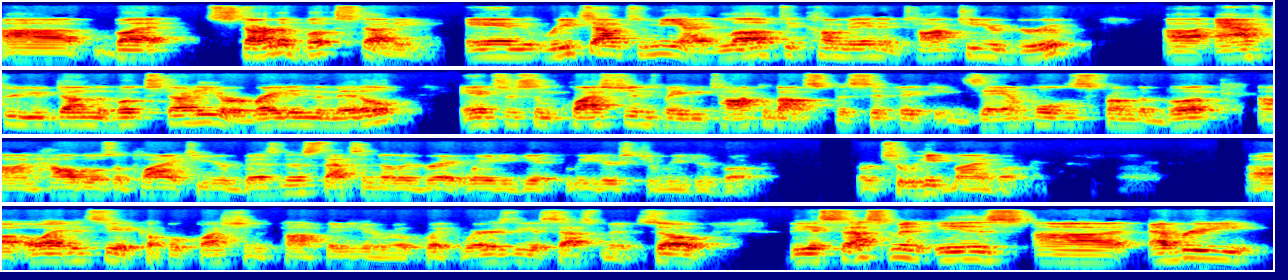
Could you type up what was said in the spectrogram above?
Uh, but start a book study and reach out to me. I'd love to come in and talk to your group uh, after you've done the book study or right in the middle answer some questions, maybe talk about specific examples from the book on how those apply to your business. That's another great way to get leaders to read your book or to read my book. Uh, oh, I did see a couple questions pop in here real quick. Where's the assessment? So the assessment is uh, every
